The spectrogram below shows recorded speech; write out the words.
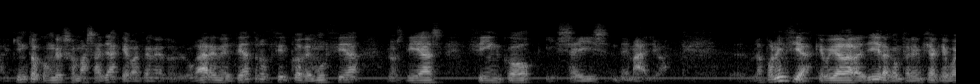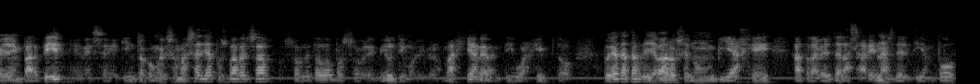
al quinto congreso Más Allá que va a tener lugar en el Teatro Circo de Murcia los días 5 y 6 de mayo la ponencia que voy a dar allí, la conferencia que voy a impartir en ese quinto congreso más allá, pues va a versar sobre todo pues, sobre mi último libro, Magia en el Antiguo Egipto. Voy a tratar de llevaros en un viaje a través de las arenas del tiempo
